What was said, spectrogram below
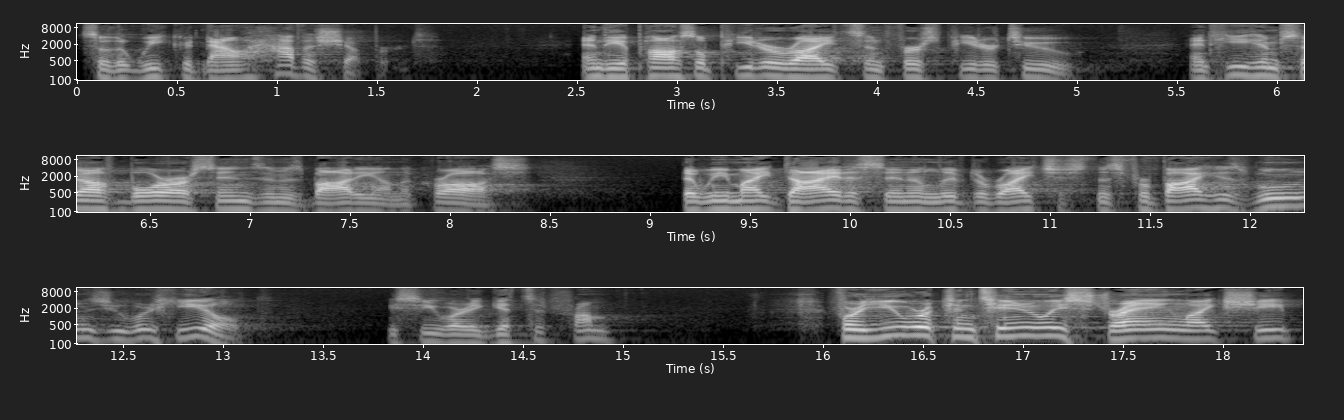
so that we could now have a shepherd. And the apostle Peter writes in 1 Peter 2 and he himself bore our sins in his body on the cross, that we might die to sin and live to righteousness. For by his wounds you were healed. You see where he gets it from? For you were continually straying like sheep,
